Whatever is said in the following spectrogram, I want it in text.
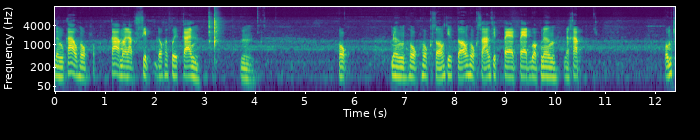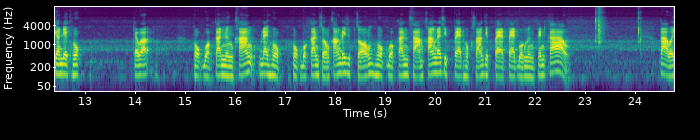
หนึ่งเก้าหกเก้ามาหลักสิบเดี๋ยวค่อยคุยกัน อืม หกหนึ่งหกหกสองสิบสองหกสามสิบแปดแปดบวกหนึ่งนะครับ ผมเขียนเลขหกแต่ว่าหกบวกกันหนึ่งครั้งได้หกหกบวกกันสองครั้งได้สิบสองหกบวกกันสามครั้งได้สิบแปดหกสามสิบแปดแปดบวกหนึ่งเป็นเก้าเก้าไว้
